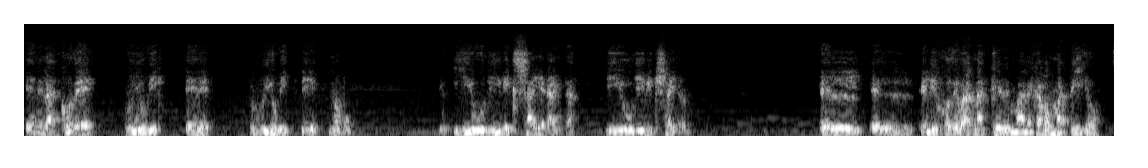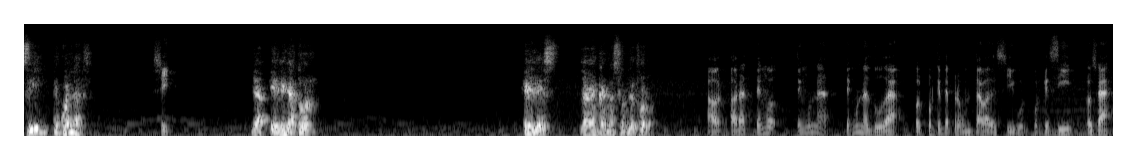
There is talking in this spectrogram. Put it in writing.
en el arco de Rubik, eh, Rubik, eh, no, Yurivikshire, ahí está, Yurivikshire. El, el, el, hijo de Ragnar que manejaba un martillo, ¿sí? ¿Te acuerdas? Sí. Ya, él era Thor. Él es la reencarnación de Thor. Ahora, ahora tengo, tengo una, tengo una duda. ¿Por, qué te preguntaba de Sigurd? Porque sí, o sea,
